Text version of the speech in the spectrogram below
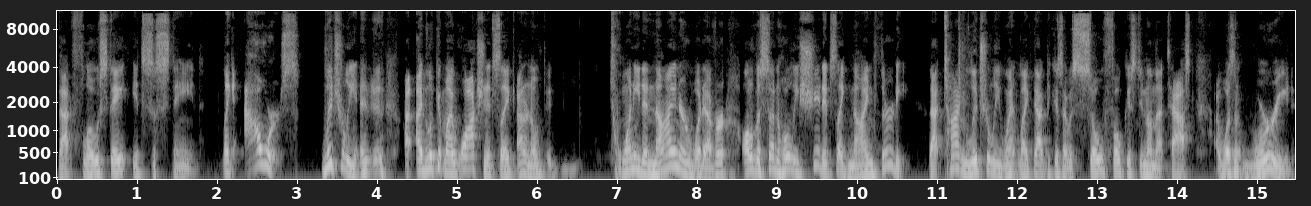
that flow state, it's sustained like hours, literally. And uh, I'd look at my watch and it's like, I don't know, 20 to 9 or whatever. All of a sudden, holy shit, it's like 9:30. That time literally went like that because I was so focused in on that task. I wasn't worried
